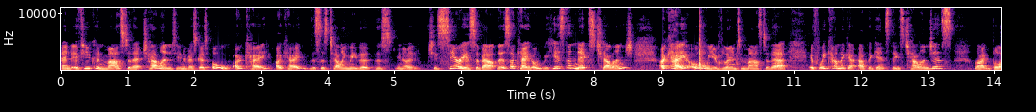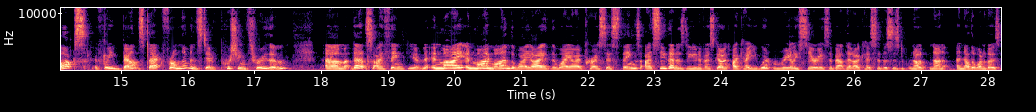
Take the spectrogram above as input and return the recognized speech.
And if you can master that challenge, the universe goes, "Oh, okay, okay. This is telling me that this, you know, she's serious about this. Okay, oh, here's the next challenge. Okay, oh, you've learned to master that. If we come up against these challenges like blocks, if we bounce back from them instead of pushing through them, um, that's I think you know, in my in my mind the way I the way I process things I see that as the universe going okay you weren't really serious about that. Okay so this is not, not another one of those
